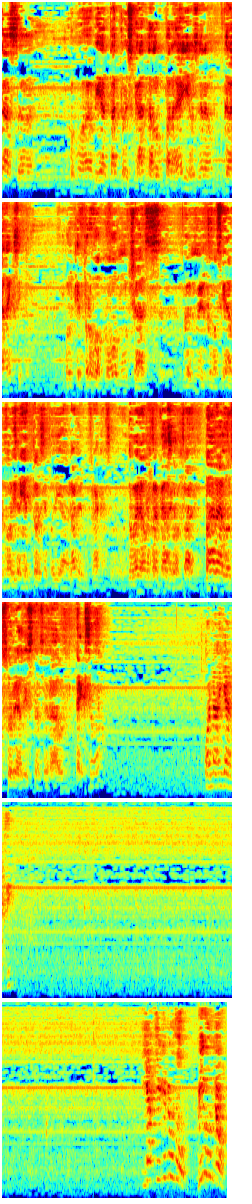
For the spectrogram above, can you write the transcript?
Surrealistas, ah, como había tanto escándalo para ellos, era un gran éxito, porque provocó muchas, ¿cómo se llama? Movimientos. se podía hablar de un fracaso. No era un fracaso. Para los surrealistas era un éxito. On n'a rien vu. Y du nouveau Oui ou non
